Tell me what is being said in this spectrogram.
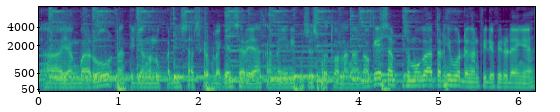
uh, yang baru. Nanti jangan lupa di subscribe, like, and share ya Karena ini khusus petualangan. Oke semoga terhibur dengan video-video daeng ya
